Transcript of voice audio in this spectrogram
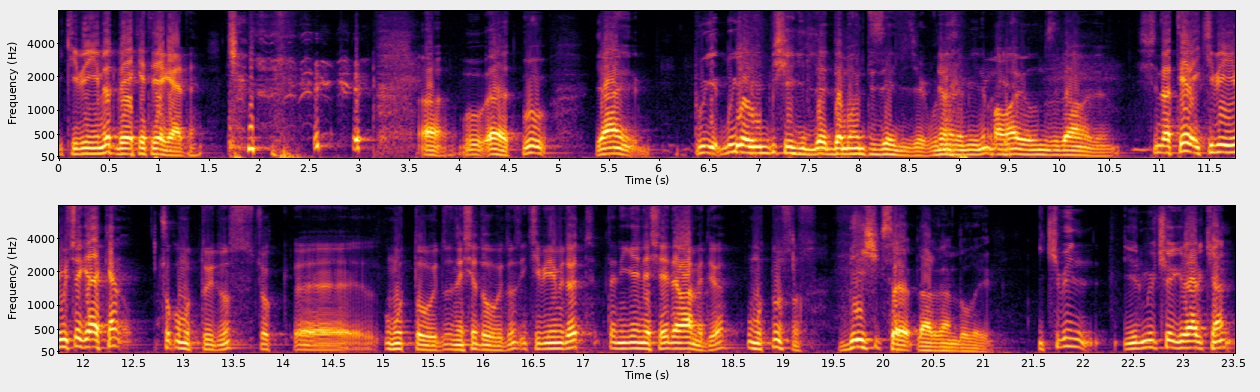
2024 bereketiye geldi. Ha, bu evet bu yani bu bu yayın bir şekilde demontize edilecek. Bundan Evet. eminim ama yolumuza devam edelim. Şimdi Atilla 2023'e gelirken çok umutluydunuz. Çok e, umut doğuydunuz, neşe doğuydunuz. 2024'te yine neşeye devam ediyor. Umutlu musunuz? Değişik sebeplerden dolayı. 2023'e girerken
